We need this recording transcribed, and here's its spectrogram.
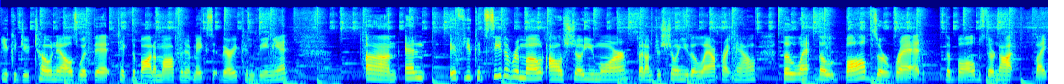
you could do toenails with it, take the bottom off, and it makes it very convenient. Um, and if you could see the remote, I'll show you more, but I'm just showing you the lamp right now. The, the bulbs are red. The bulbs, they're not like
